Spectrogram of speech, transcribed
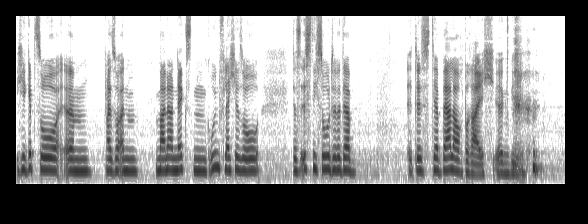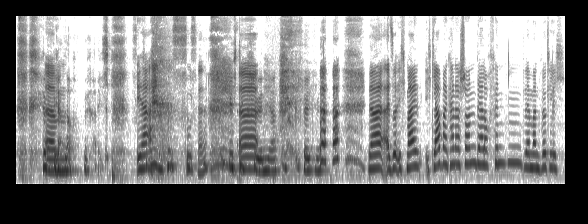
hier gibt's so, ähm, also an meiner nächsten Grünfläche so, das ist nicht so der, der das, der Bärlauchbereich irgendwie. der ähm, Bärlauchbereich. Ja, gut, ne? Richtig äh, schön, ja. Das gefällt mir. ja, also ich meine, ich glaube, man kann da schon Bärlauch finden, wenn man wirklich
